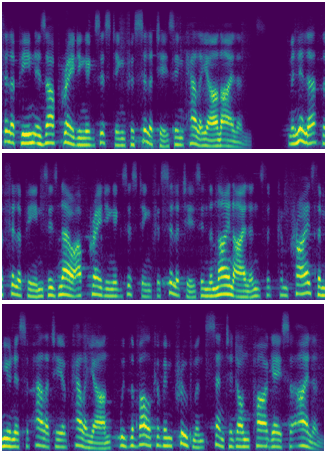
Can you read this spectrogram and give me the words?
Philippine is upgrading existing facilities in Kalayaan Islands. Manila, the Philippines is now upgrading existing facilities in the nine islands that comprise the municipality of Kalayaan, with the bulk of improvements centered on Pag-asa Island.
